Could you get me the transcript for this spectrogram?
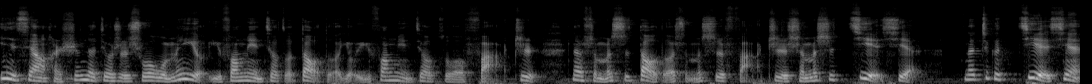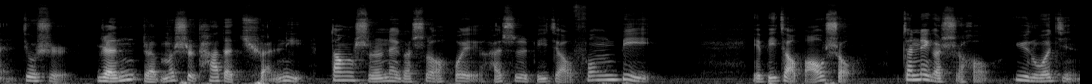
印象很深的就是说，我们有一方面叫做道德，有一方面叫做法治。那什么是道德？什么是法治？什么是界限？那这个界限就是人什么是他的权利？当时那个社会还是比较封闭，也比较保守。在那个时候，玉罗锦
